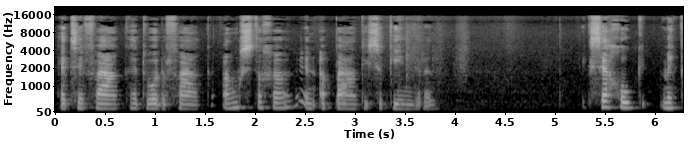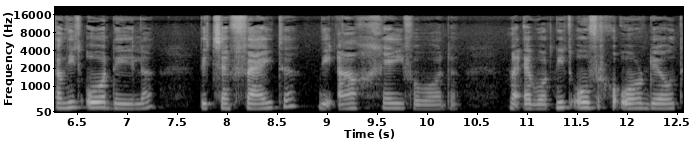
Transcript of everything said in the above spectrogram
Het, zijn vaak, het worden vaak angstige en apathische kinderen. Ik zeg ook, men kan niet oordelen. Dit zijn feiten die aangegeven worden. Maar er wordt niet over geoordeeld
